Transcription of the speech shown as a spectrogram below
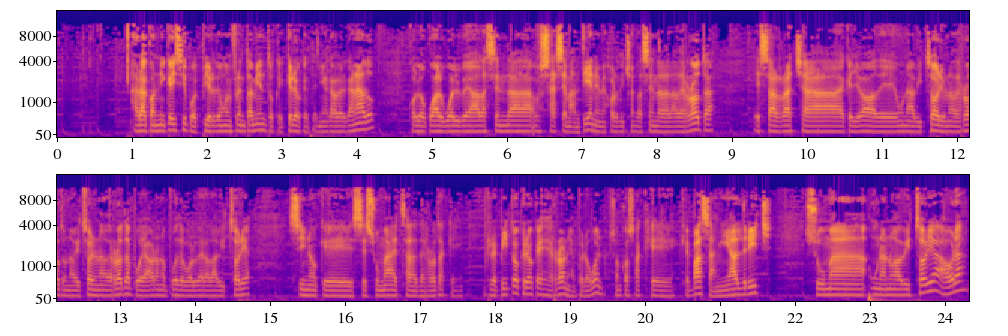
Ahora con Nick Casey pues pierde un enfrentamiento que creo que tenía que haber ganado, con lo cual vuelve a la senda, o sea, se mantiene, mejor dicho, en la senda de la derrota esa racha que llevaba de una victoria, una derrota, una victoria, una derrota, pues ahora no puede volver a la victoria, sino que se suma a esta derrota que, repito, creo que es errónea, pero bueno, son cosas que, que pasan. Y Aldrich suma una nueva victoria ahora.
